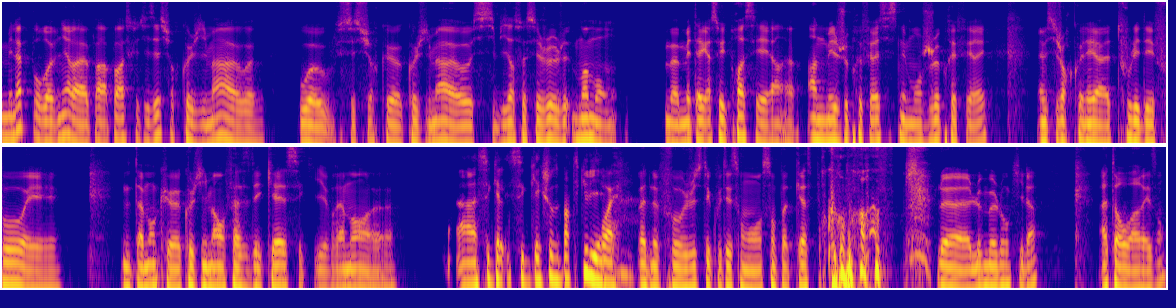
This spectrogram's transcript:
mais là, pour revenir euh, par rapport à ce que tu disais sur Kojima, euh, c'est sûr que Kojima, aussi bien soit ses jeux. moi, mon Metal Gear Solid 3, c'est un, de mes jeux préférés, si ce n'est mon jeu préféré. Même si je reconnais tous les défauts et notamment que Kojima en fasse des caisses et qui est vraiment. Ah, c'est quelque chose de particulier. Ouais, il bah, faut juste écouter son, podcast pour comprendre le, le melon qu'il a à tort ou à raison.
